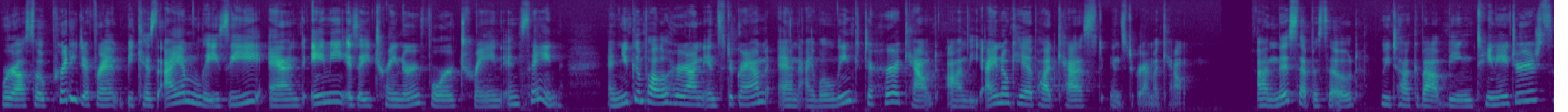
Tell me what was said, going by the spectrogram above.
we're also pretty different because I am lazy and Amy is a trainer for Train Insane. And you can follow her on Instagram, and I will link to her account on the Ainokea Podcast Instagram account. On this episode, we talk about being teenagers,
